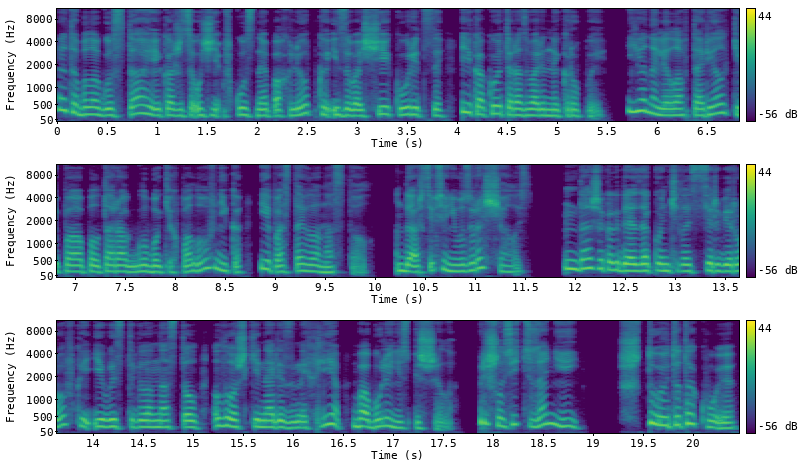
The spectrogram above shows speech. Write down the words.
Это была густая и, кажется, очень вкусная похлебка из овощей, курицы и какой-то разваренной крупы. Я налила в тарелки по полтора глубоких половника и поставила на стол. Дарси все не возвращалась. Даже когда я закончила с сервировкой и выставила на стол ложки нарезанный хлеб, бабуля не спешила. Пришлось идти за ней. «Что это такое?»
